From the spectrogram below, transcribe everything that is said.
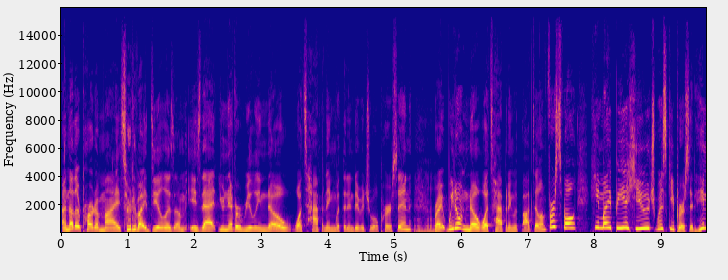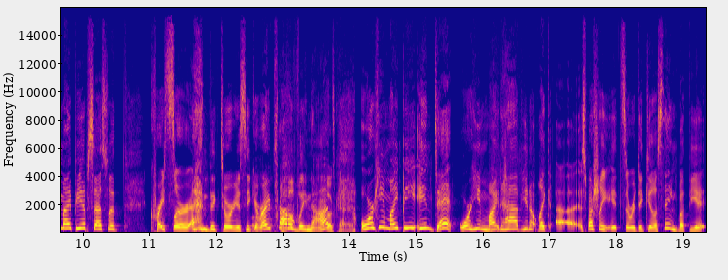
another part of my sort of idealism is that you never really know what's happening with an individual person, mm-hmm. right? We don't know what's happening with Bob Dylan. First of all, he might be a huge whiskey person. He might be obsessed with Chrysler and Victoria's Secret, right? Probably not. okay. Or he might be in debt, or he might have, you know, like, uh, especially it's a ridiculous thing, but the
